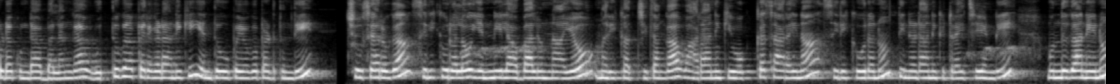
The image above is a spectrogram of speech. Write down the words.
ఊడకుండా బలంగా ఒత్తుగా పెరగడానికి ఎంతో ఉపయోగపడుతుంది. చూశారుగా సిరికూరలో ఎన్ని లాభాలు ఉన్నాయో మరి ఖచ్చితంగా వారానికి ఒక్కసారైనా సిరికూరను తినడానికి ట్రై చేయండి. ముందుగా నేను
